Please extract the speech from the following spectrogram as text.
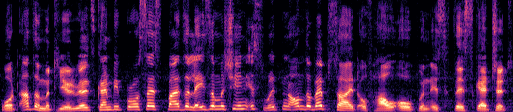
What other materials can be processed by the laser machine is written on the website of how open is this gadget.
